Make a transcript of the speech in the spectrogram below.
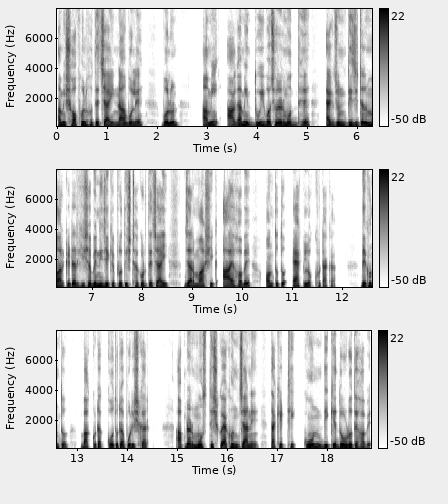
আমি সফল হতে চাই না বলে বলুন আমি আগামী দুই বছরের মধ্যে একজন ডিজিটাল মার্কেটার হিসাবে নিজেকে প্রতিষ্ঠা করতে চাই, যার মাসিক আয় হবে অন্তত এক লক্ষ টাকা। দেখুন তো, বাক্যটা কতটা পরিষ্কার। আপনার মস্তিষ্ক এখন জানে তাকে ঠিক কোন দিকে দৌড়তে হবে।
